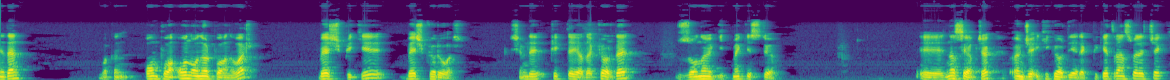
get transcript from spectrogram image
Neden? Bakın 10 puan, 10 honor puanı var. 5 piki, 5 körü var. Şimdi pikte ya da körde zona gitmek istiyor. Ee, nasıl yapacak? Önce 2 kör diyerek pike transfer edecek.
